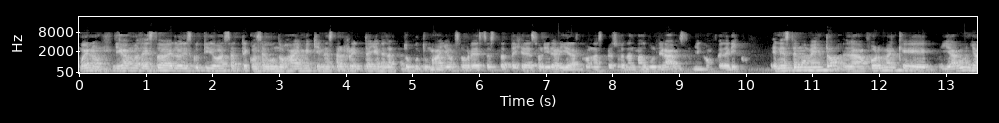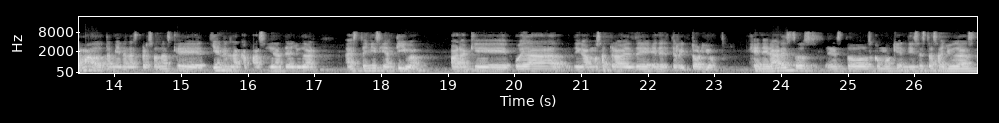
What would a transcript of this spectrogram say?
bueno, digamos, esto lo he discutido bastante con Segundo Jaime, quien está al frente allá en el Alto Putumayo, sobre esta estrategia de solidaridad con las personas más vulnerables, también con Federico. En este momento, la forma en que, y hago un llamado también a las personas que tienen la capacidad de ayudar a esta iniciativa para que pueda, digamos, a través de, en el territorio, generar estos, estos, como quien dice, estas ayudas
